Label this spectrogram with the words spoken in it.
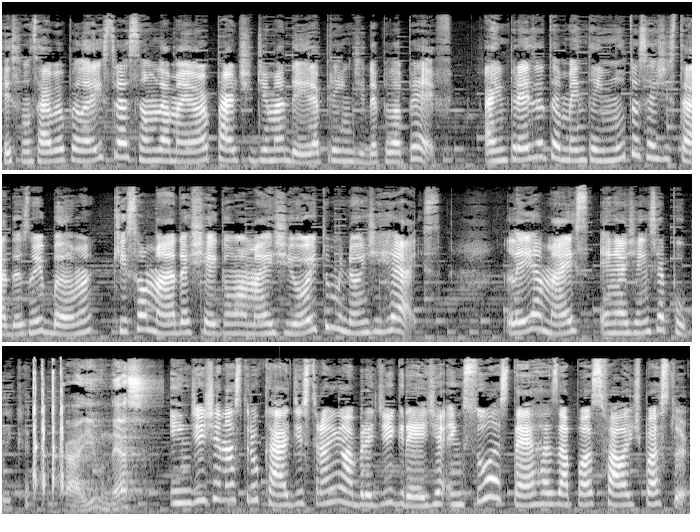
responsável pela extração da maior parte de madeira apreendida pela PF. A empresa também tem multas registradas no IBAMA, que somadas chegam a mais de 8 milhões de reais. Leia mais em agência pública. Caiu nessa? Indígenas Trucá destroem obra de igreja em suas terras após fala de pastor.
